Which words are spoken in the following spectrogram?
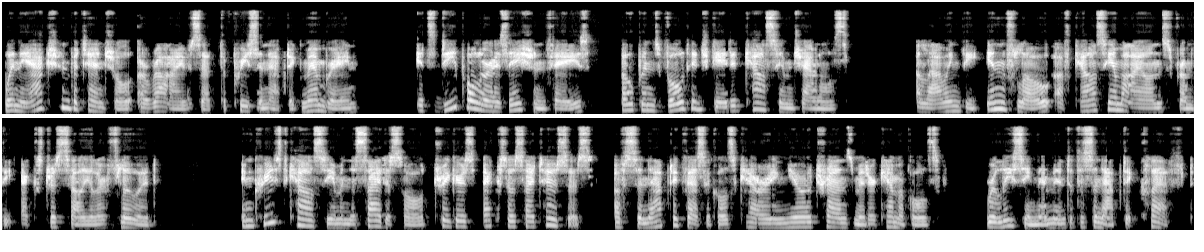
When the action potential arrives at the presynaptic membrane, its depolarization phase opens voltage gated calcium channels, allowing the inflow of calcium ions from the extracellular fluid. Increased calcium in the cytosol triggers exocytosis of synaptic vesicles carrying neurotransmitter chemicals, releasing them into the synaptic cleft.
